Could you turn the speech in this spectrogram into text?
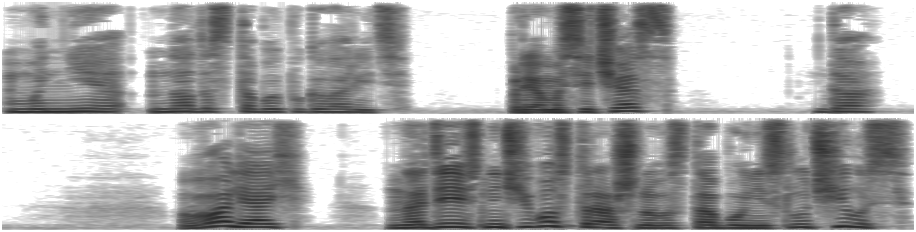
мне надо с тобой поговорить». «Прямо сейчас?» «Да». «Валяй. Надеюсь, ничего страшного с тобой не случилось?»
